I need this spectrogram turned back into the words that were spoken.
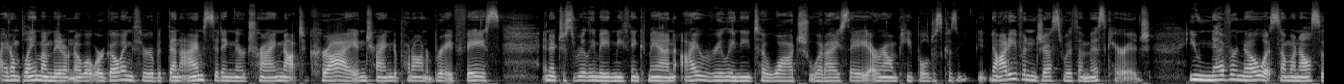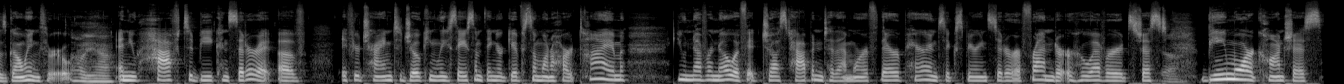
I don't blame them. They don't know what we're going through. But then I'm sitting there trying not to cry and trying to put on a brave face. And it just really made me think, man, I really need to watch what I say around people just because not even just with a miscarriage, you never know what someone else is going through. Oh, yeah. And you have to be considerate of if you're trying to jokingly say something or give someone a hard time, you never know if it just happened to them or if their parents experienced it or a friend or, whoever. It's just be more conscious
